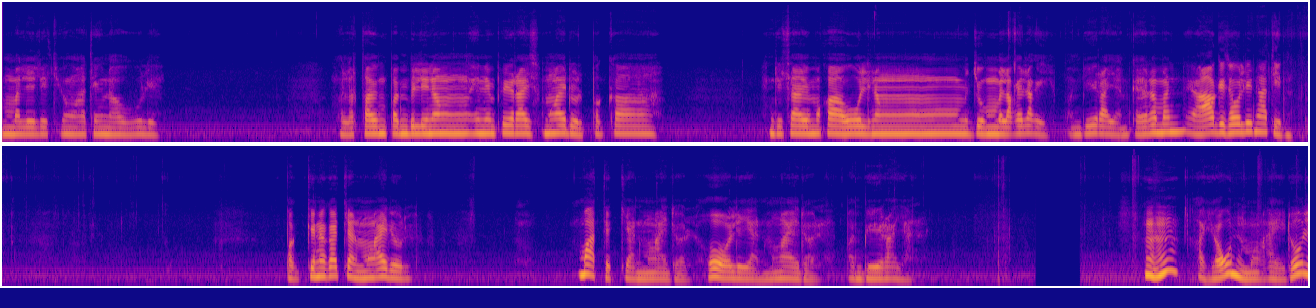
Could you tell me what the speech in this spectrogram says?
maliliit yung ating nahuhuli. Wala tayong pambili ng NMP rice mga idol pagka hindi tayo makahuli ng medyo malaki-laki. Pambira yan. Kaya naman, ihagis huli natin. Pag kinagat yan mga idol, matik yan mga idol. Huli yan mga idol. Pambira yan. Mhm, ayun mga idol.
